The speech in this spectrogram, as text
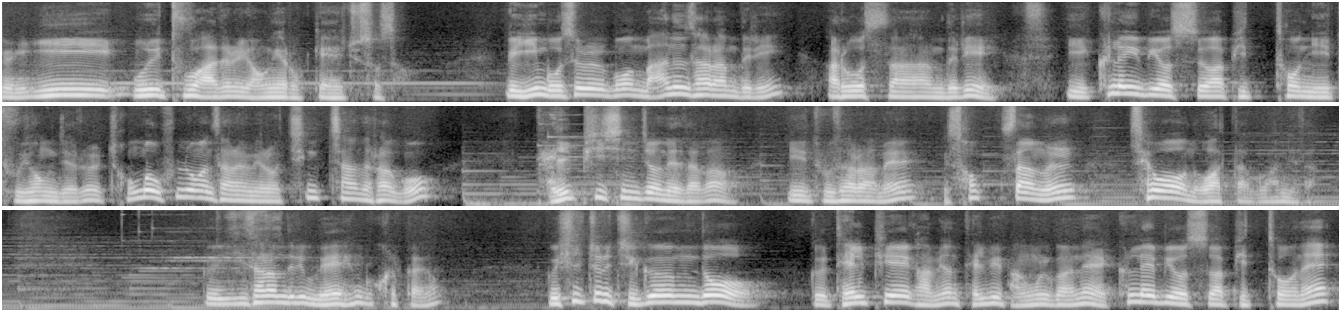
이 우리 두 아들을 영예롭게 해주소서. 이 모습을 본 많은 사람들이 아르고스 사람들이 이 클레이비오스와 비톤 이 두 형제를 정말 훌륭한 사람이라고 칭찬을 하고 델피 신전에다가 이 두 사람의 석상을 세워 놓았다고 합니다. 그 이 사람들이 왜 행복할까요? 그 실제로 지금도 그 델피에 가면 델피 박물관에 클레비오스와 비톤의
